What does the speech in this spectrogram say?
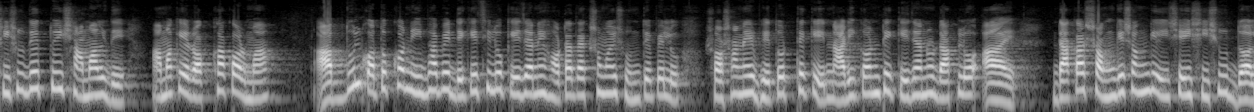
শিশুদের তুই সামাল দে, আমাকে রক্ষা কর মা। আব্দুল কতক্ষণ এইভাবে ডেকেছিল কে জানে হঠাৎ একসময় শুনতে পেল, শ্মশানের ভেতর থেকে নারীকণ্ঠে কে যেন ডাকলো, আয়। ডাকার সঙ্গে সঙ্গেই সেই শিশুর দল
